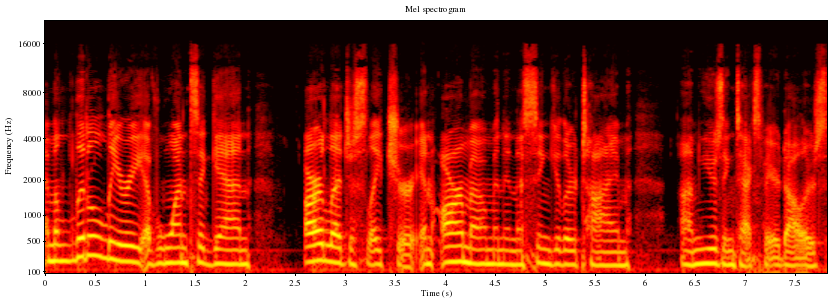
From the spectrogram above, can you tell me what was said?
I'm a little leery of once again our legislature in our moment in a singular time um, using taxpayer dollars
